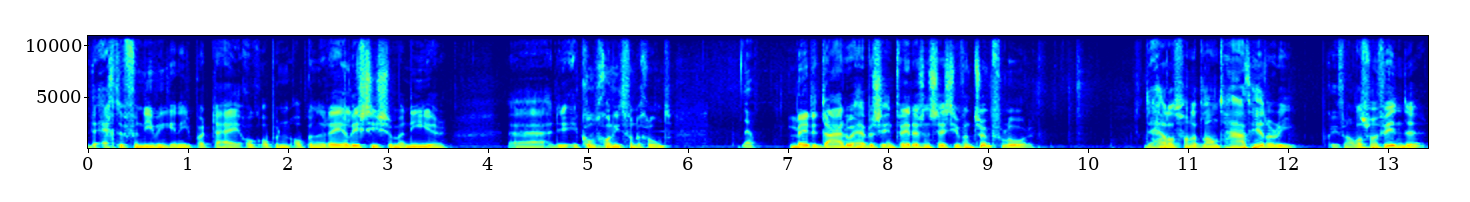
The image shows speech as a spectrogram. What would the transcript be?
de echte vernieuwing in die partij ook op een, op een realistische manier. Uh, die komt gewoon niet van de grond. Ja. Mede daardoor hebben ze in 2016 van Trump verloren. De helft van het land haat Hillary kun je van alles van vinden.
